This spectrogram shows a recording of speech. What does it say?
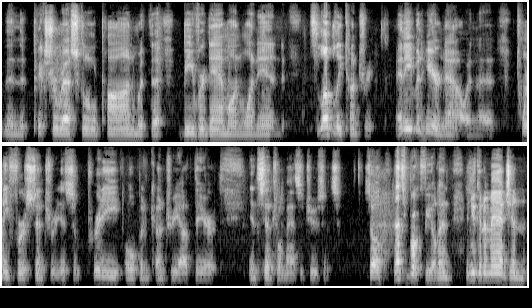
then the picturesque little pond with the beaver dam on one end. It's lovely country. And even here now in the 21st century, it's some pretty open country out there in central Massachusetts. So that's Brookfield. And, and you can imagine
